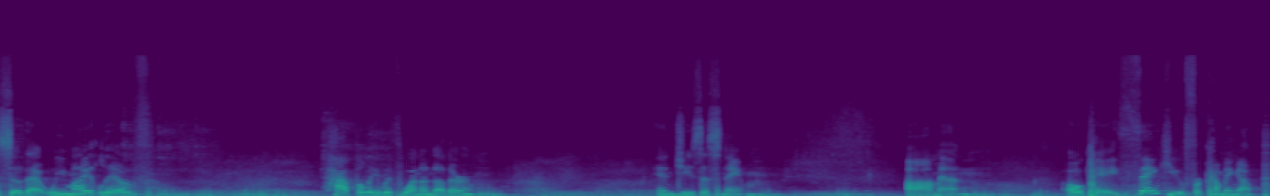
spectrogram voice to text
so that we might live happily with one another. In Jesus' name. Amen. Okay, thank you for coming up.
